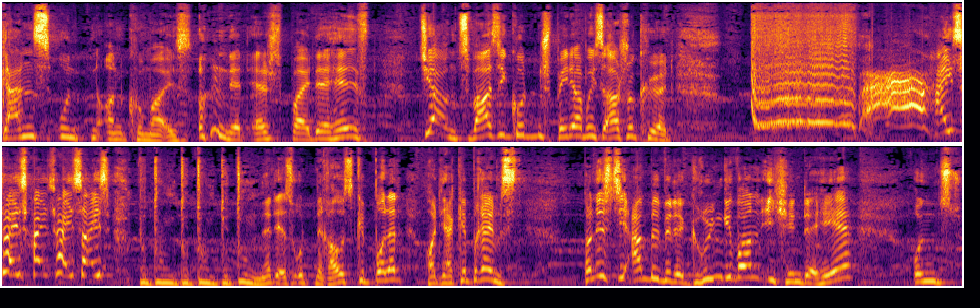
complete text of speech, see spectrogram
ganz unten angekommen ist und nicht erst bei der Hälfte. Tja, und zwei Sekunden später habe ich es auch schon gehört heiß, heiß, heiß, heiß, heiß. Budum, budum, budum, ne? Der ist unten rausgebollert, hat ja gebremst. Dann ist die Ampel wieder grün geworden, ich hinterher. Und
